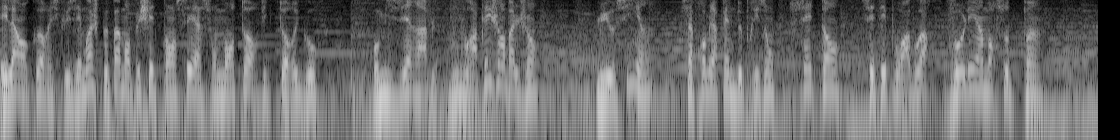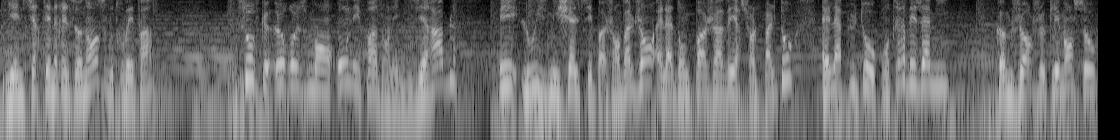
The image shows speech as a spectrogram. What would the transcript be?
Et là encore, excusez-moi, je peux pas m'empêcher de penser à son mentor Victor Hugo, au misérable. Vous vous rappelez Jean Valjean? Lui aussi, hein Sa première peine de prison, 7 ans, c'était pour avoir volé un morceau de pain. Il y a une certaine résonance, vous trouvez pas? Sauf que heureusement, on n'est pas dans les misérables, et Louise Michel, c'est pas Jean Valjean, elle a donc pas Javert sur le paletot, elle a plutôt au contraire des amis, comme Georges Clémenceau,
